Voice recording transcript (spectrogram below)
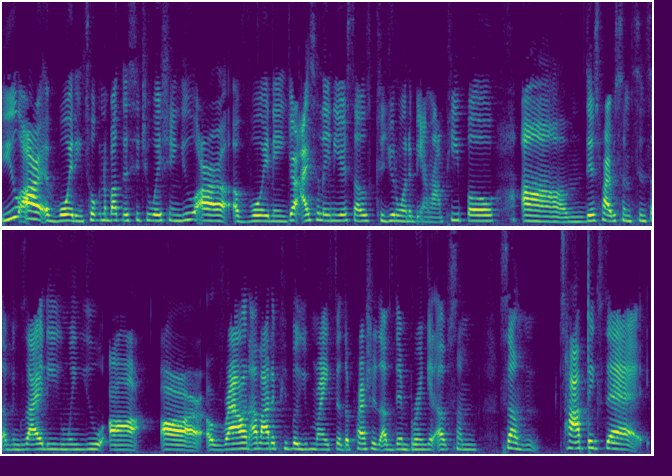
you are avoiding talking about the situation. You are avoiding. You're isolating yourselves because you don't want to be around people. Um, there's probably some sense of anxiety when you are are around a lot of people. You might feel the pressures of them bringing up some some topics that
